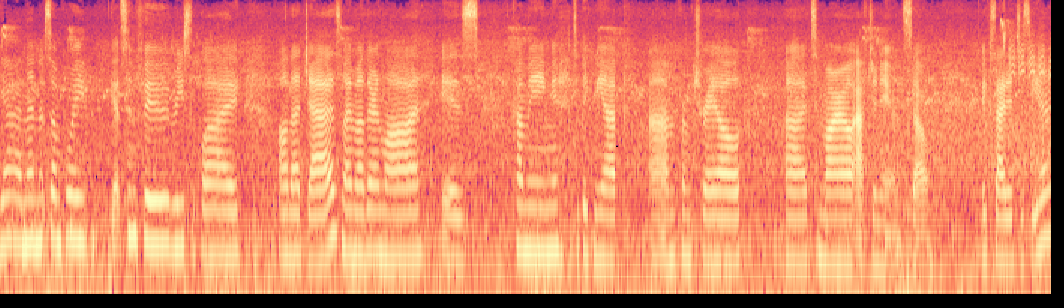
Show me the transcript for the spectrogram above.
yeah, and then at some point get some food, resupply, all that jazz. My mother-in-law is coming to pick me up um, from trail uh, tomorrow afternoon. So excited to see her.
